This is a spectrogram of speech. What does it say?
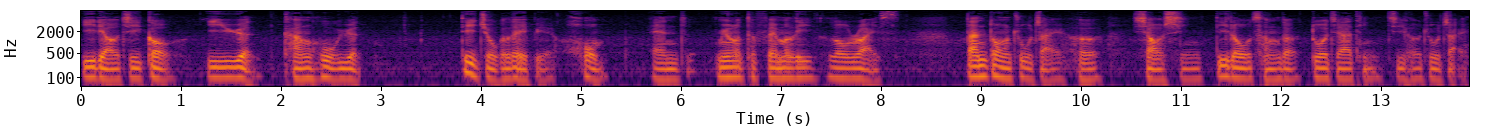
医疗机构、医院、看护院。第九个类别：Home。and multi-family low-rise 单栋住宅和小型低楼层的多家庭集合住宅。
